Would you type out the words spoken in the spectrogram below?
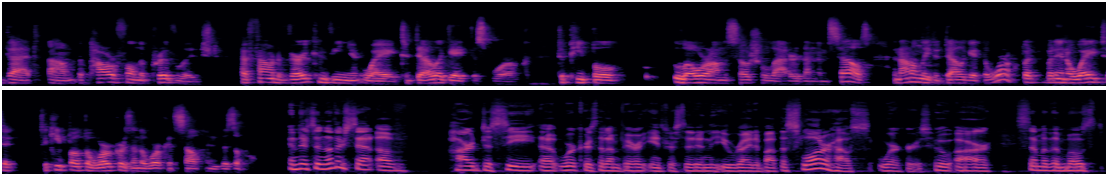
that um, the powerful and the privileged have found a very convenient way to delegate this work to people lower on the social ladder than themselves and not only to delegate the work but but in a way to to keep both the workers and the work itself invisible. And there's another set of hard to see uh, workers that I'm very interested in that you write about the slaughterhouse workers, who are some of the most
